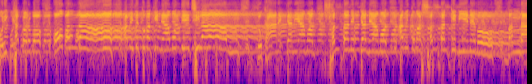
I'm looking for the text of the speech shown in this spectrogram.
পরীক্ষা করব। ও বান্দা, আমি যে তোমাকে নিয়ামত দিয়েছিলাম। দোকান একটা নিয়ামত, সন্তান একটা নিয়ামত। আমি তোমার সন্তানকে নিয়ে নেব। বান্দা,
